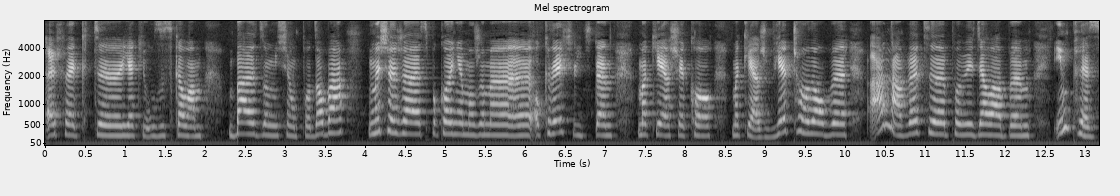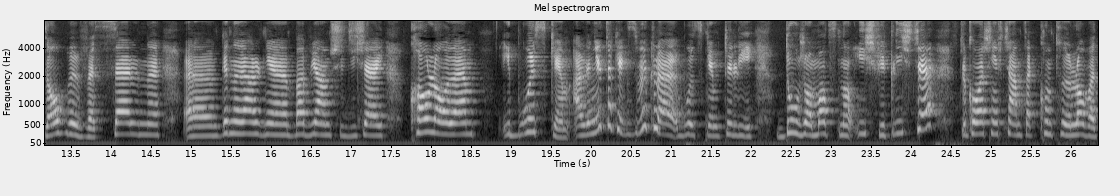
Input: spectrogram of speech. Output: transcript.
efekt, e, jaki uzyskałam, bardzo mi się podoba. Myślę, że spokojnie możemy określić ten makijaż jako makijaż wieczorowy, a nawet powiedziałabym imprezowy, weselny. Generalnie bawiłam się dzisiaj kolorem i błyskiem, ale nie tak jak zwykle błyskiem, czyli dużo, mocno i świetliście, tylko właśnie chciałam tak kontrolować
